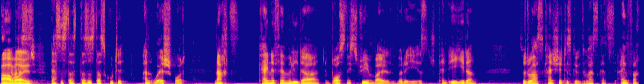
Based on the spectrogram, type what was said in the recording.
Arbeit. das, das, ist das, das ist das Gute an US-Sport. Nachts keine Family da, du brauchst nicht streamen, weil würde eh, es pennt eh jeder. So, du hast kein schlechtes du hast ganz einfach.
